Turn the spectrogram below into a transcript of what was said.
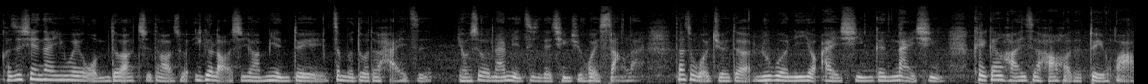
可是现在，因为我们都要知道，说一个老师要面对这么多的孩子，有时候难免自己的情绪会上来。但是我觉得，如果你有爱心跟耐心，可以跟孩子好好的对话，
